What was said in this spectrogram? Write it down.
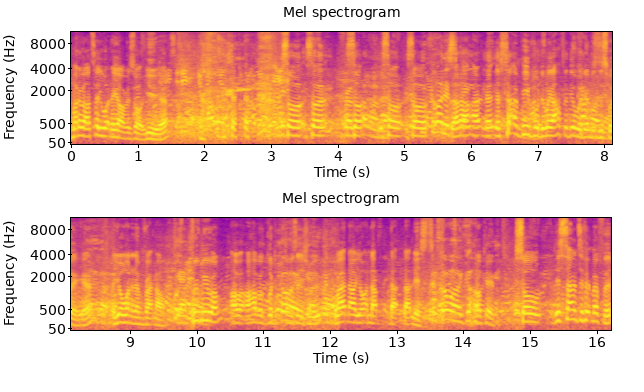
by the way, I'll tell you what they are as well. You, yeah. so, so, so, so, so. no, no, escape I- there's certain people. The way I have to deal with them is this way. Yeah. You're one of them right now. Prove me wrong. I'll, I'll have a good conversation with you. Right now, you're on that, that, that list. Go on, go on. Okay, so this scientific method,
